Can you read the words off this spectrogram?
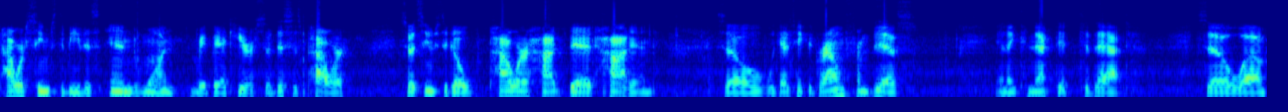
power seems to be this end one right back here. So this is power. So it seems to go power hotbed hot end. So we got to take the ground from this and then connect it to that so um,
